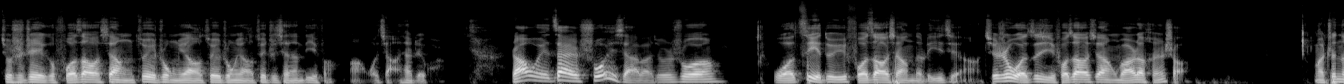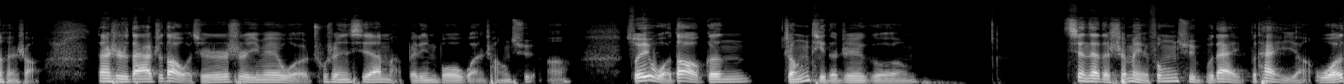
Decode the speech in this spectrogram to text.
就是这个佛造像最重要、最重要、最值钱的地方啊。我讲一下这块，然后我也再说一下吧，就是说我自己对于佛造像的理解啊，其实我自己佛造像玩的很少。啊，真的很少，但是大家知道我其实是因为我出身西安嘛，碑林博物馆常去啊，所以我倒跟整体的这个现在的审美风趣不太不太一样。我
